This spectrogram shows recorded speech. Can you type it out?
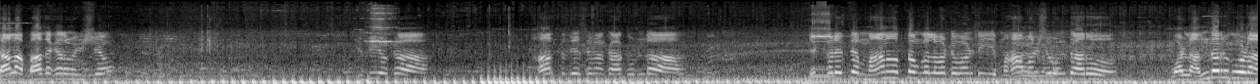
చాలా బాధాకరమైన విషయం. ఇది ఒక భారతదేశమే కాకుండా ఎక్కడైతే మానవత్వం కలవటువంటి మహామనుషులు ఉంటారో వాళ్ళందరూ కూడా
